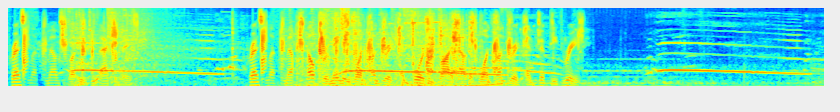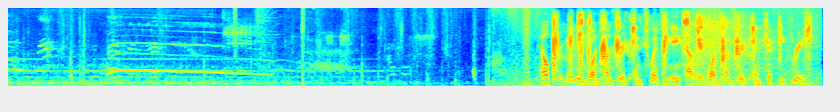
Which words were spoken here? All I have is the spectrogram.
Press left mouse button to activate. Press left mouse health remaining 145 out of 153. Health remaining 128 out of 153.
